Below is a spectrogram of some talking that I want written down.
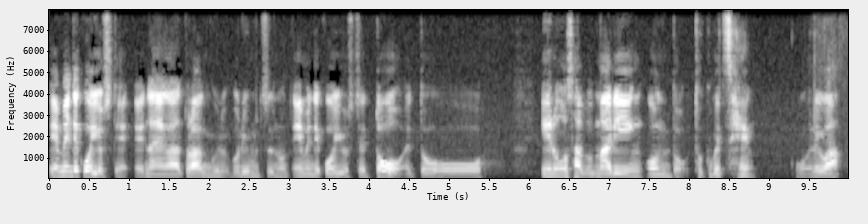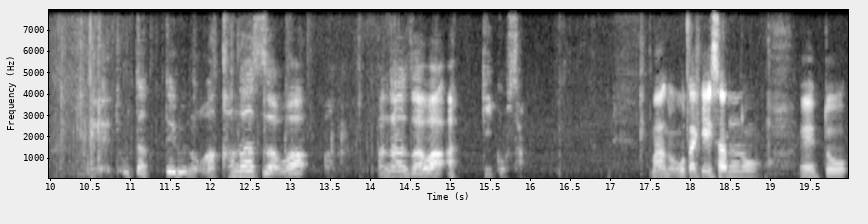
A 面で恋をして、えー、ナイアガラトラングルボリューム2の A 面で恋をしてとえっ、ー、とイエローサブマリン温度特別編。これは、えーと、歌ってるのは金沢。金沢明子さん。まああの大竹さんのえっ、ー、と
